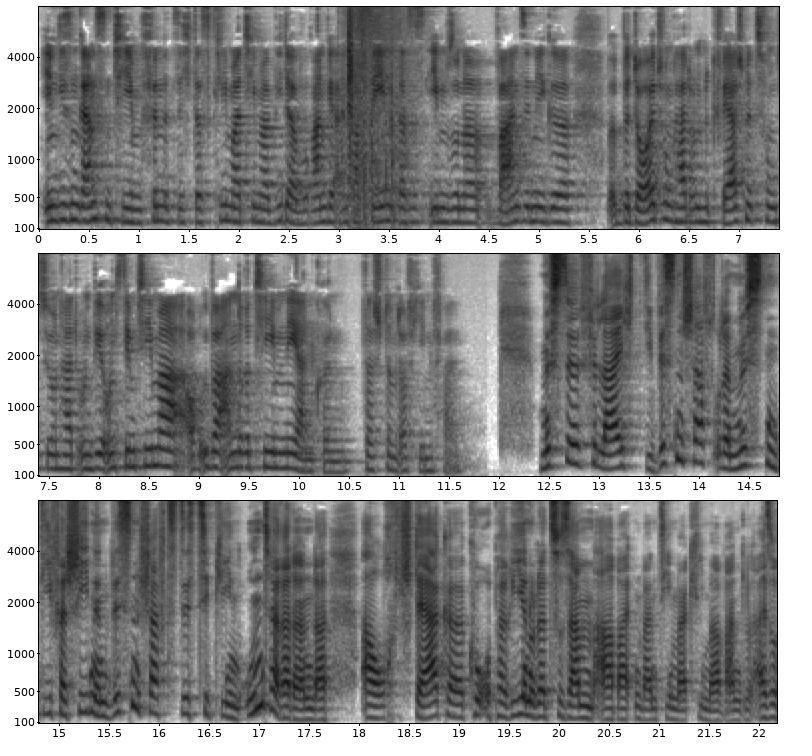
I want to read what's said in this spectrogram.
in diesen ganzen Themen findet sich das Klimathema wieder, woran wir einfach sehen, dass es eben so eine wahnsinnige Bedeutung hat und eine Querschnittsfunktion hat und wir uns dem Thema auch über andere Themen nähern können. Das stimmt auf jeden Fall. Müsste vielleicht die Wissenschaft oder müssten die verschiedenen Wissenschaftsdisziplinen untereinander auch stärker kooperieren oder zusammenarbeiten beim Thema Klimawandel? Also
